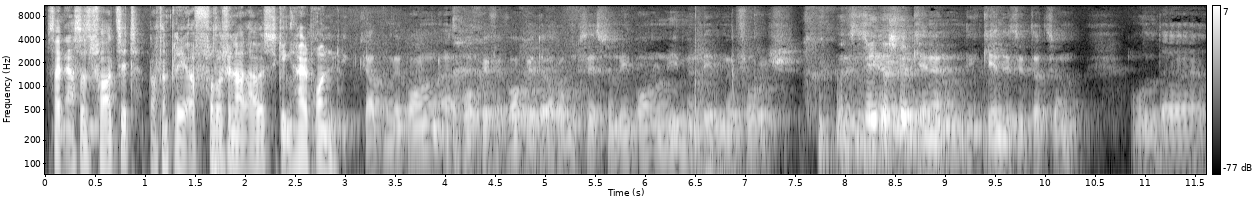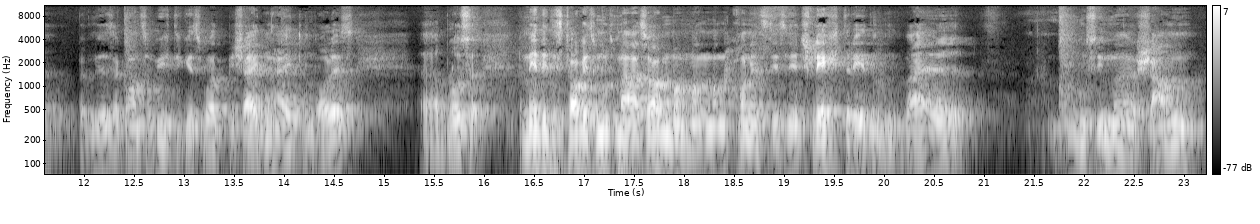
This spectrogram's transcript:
Sein erstes Fazit nach dem Playoff-Viertelfinal aus gegen Heilbronn. Ich glaube, wir waren äh, Woche für Woche da rumgesessen und ich war noch nie in meinem Leben euphorisch. nee, das stimmt. kennen und ich kenne die Situation. Und äh, bei mir ist ein ganz wichtiges Wort Bescheidenheit und alles. Äh, bloß am Ende des Tages muss man auch sagen, man, man, man kann jetzt das nicht schlecht reden, weil man muss immer schauen,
